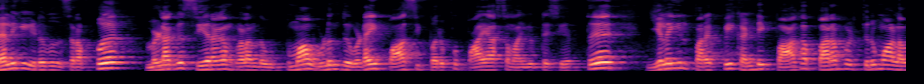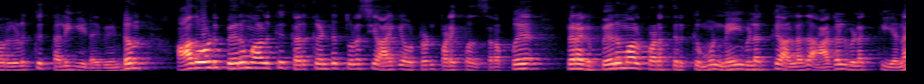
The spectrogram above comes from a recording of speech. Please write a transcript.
தலிகை இடுவது சிறப்பு. மிளகு சீரகம் கலந்த உப்புமா உளுந்து விடை பாசி பருப்பு பாயாசம் ஆகியவற்றை சேர்த்து இலையில் பரப்பி கண்டிப்பாக பரம்பு திருமால் அவர்களுக்கு தலிகிட வேண்டும். அதோடு பெருமாளுக்கு கற்கண்டு துளசி ஆகியவற்றுடன் படைப்பது சிறப்பு. பிறகு பெருமாள் படத்திற்கு முன் நெய் விளக்கு அல்லது அகல் விளக்கு என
